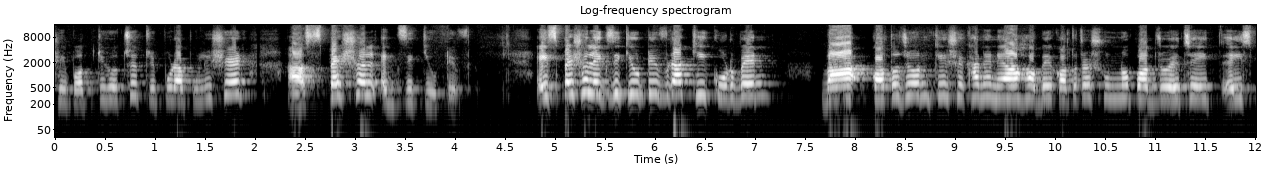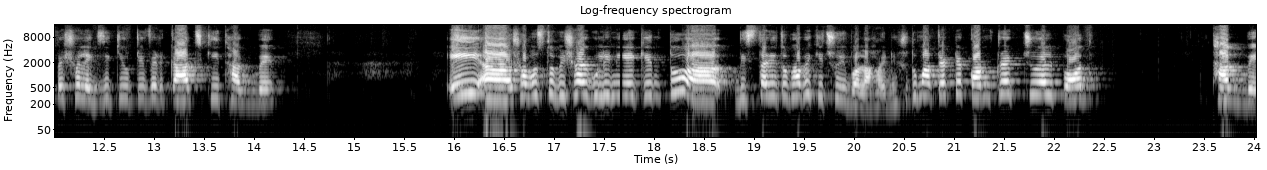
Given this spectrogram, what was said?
সেই পদটি হচ্ছে ত্রিপুরা পুলিশের স্পেশাল এক্সিকিউটিভ এই স্পেশাল এক্সিকিউটিভরা কি করবেন বা কতজনকে সেখানে নেওয়া হবে, কতটা শূন্য পদ রয়েছে, এই স্পেশাল এক্সিকিউটিভের কাজ কি থাকবে? এই সমস্ত বিষয়গুলি নিয়ে কিন্তু বিস্তারিতভাবে কিছুই বলা হয়নি। শুধুমাত্র একটা কন্ট্রাকচুয়াল পদ থাকবে।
